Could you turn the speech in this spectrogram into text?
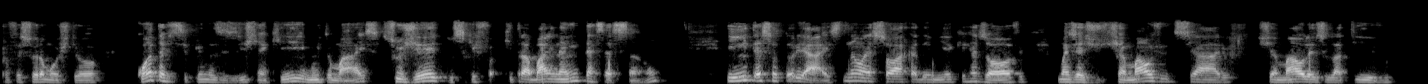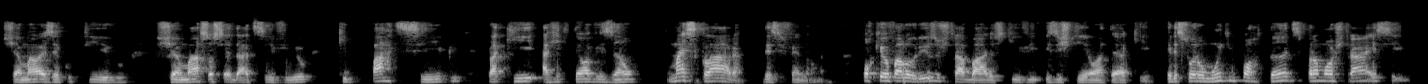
professora mostrou quantas disciplinas existem aqui e muito mais, sujeitos que, que trabalhem na interseção, e intersetoriais. Não é só a academia que resolve, mas é chamar o judiciário, chamar o legislativo, chamar o executivo, chamar a sociedade civil que participe para que a gente tenha uma visão mais clara desse fenômeno porque eu valorizo os trabalhos que existiram até aqui. Eles foram muito importantes para mostrar esse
